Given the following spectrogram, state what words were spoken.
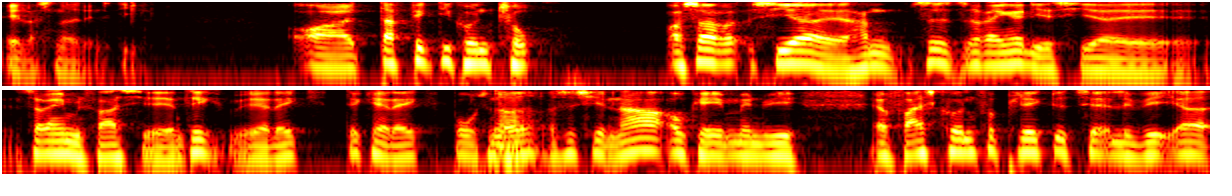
eller sådan noget i den stil. Og der fik de kun to. Og så siger øh, ham, så, så ringer de og siger, øh, så ringer min far og siger, jamen det, vil jeg da ikke, det kan jeg da ikke bruge til Nej. noget. Og så siger de, nej, okay, men vi er jo faktisk kun forpligtet til at levere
